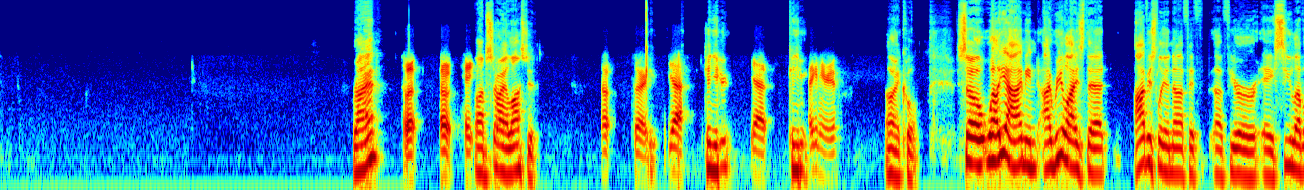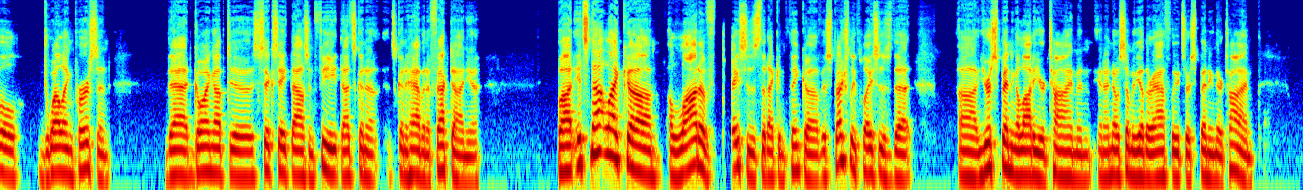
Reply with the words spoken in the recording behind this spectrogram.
Ryan? Hello. Oh, hey. Oh, I'm sorry, I lost you. Sorry. Yeah, Can you hear? yeah. Can you? I can hear you. All right, cool. So, well, yeah, I mean, I realize that obviously enough, if if you're a sea level dwelling person, that going up to six, eight thousand feet, that's gonna it's gonna have an effect on you. But it's not like uh, a lot of places that I can think of, especially places that uh, you're spending a lot of your time, and and I know some of the other athletes are spending their time.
